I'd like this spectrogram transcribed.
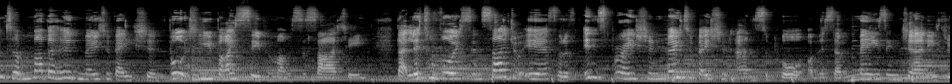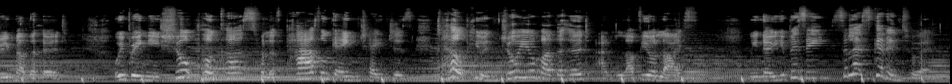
Welcome to Motherhood Motivation, brought to you by Supermum Society. That little voice inside your ear full of inspiration, motivation, and support on this amazing journey through motherhood. We bring you short podcasts full of powerful game changers to help you enjoy your motherhood and love your life. We know you're busy, so let's get into it.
